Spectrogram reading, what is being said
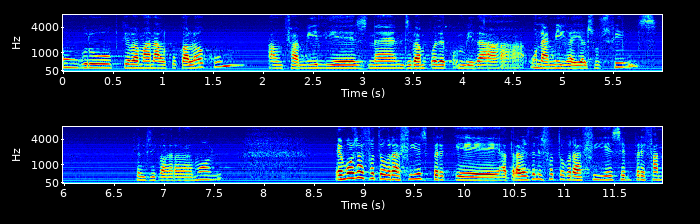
un grup que vam anar al Cucalòcum, amb famílies, nens, i vam poder convidar una amiga i els seus fills, que els hi va agradar molt. Hem posat fotografies perquè a través de les fotografies sempre fan,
